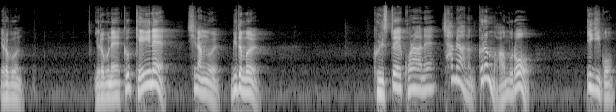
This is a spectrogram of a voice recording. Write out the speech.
여러분, 여러분의 그 개인의 신앙을, 믿음을 그리스도의 고난에 참여하는 그런 마음으로 이기고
